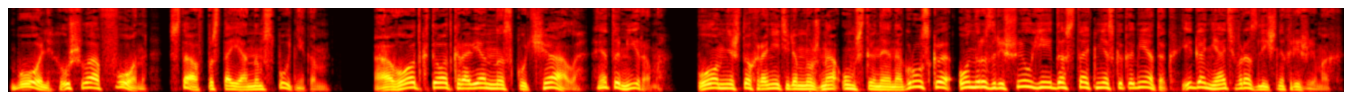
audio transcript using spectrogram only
Боль ушла в фон, став постоянным спутником. А вот кто откровенно скучал — это миром. Помня, что хранителям нужна умственная нагрузка, он разрешил ей достать несколько меток и гонять в различных режимах.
